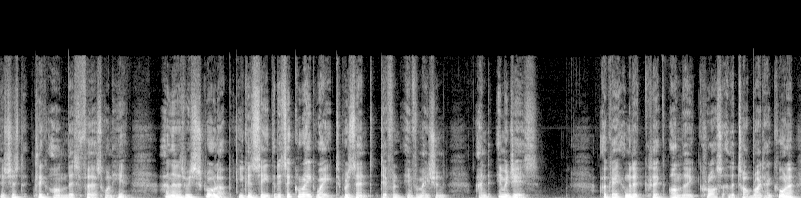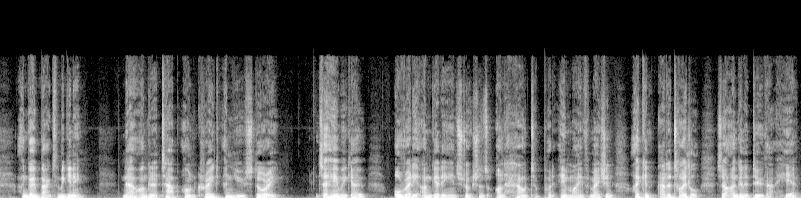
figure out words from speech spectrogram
Let's just click on this first one here and then as we scroll up you can see that it's a great way to present different information and images. Okay, I'm going to click on the cross at the top right hand corner and go back to the beginning. Now I'm going to tap on create a new story. So here we go. Already I'm getting instructions on how to put in my information. I can add a title. So I'm going to do that here.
